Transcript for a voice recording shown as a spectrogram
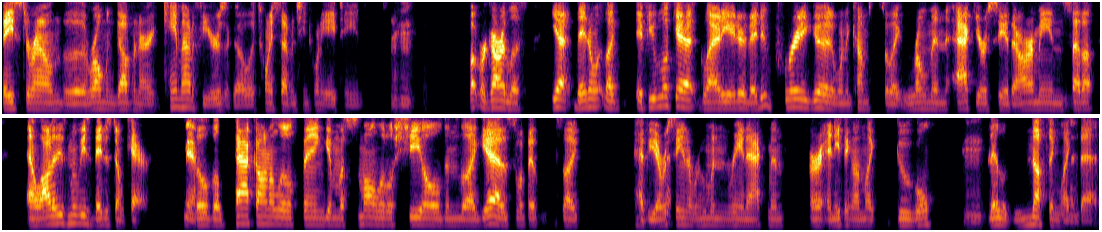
based around the roman governor. It came out a few years ago like 2017 2018 hmm but regardless yeah they don't like if you look at gladiator they do pretty good when it comes to like roman accuracy of their army and setup. And a lot of these movies they just don't care. Yeah. they'll, they'll pack on a little thing give them a small little shield and like yeah this is what they it's like. Have you ever seen a roman reenactment or anything on like google? Mhm. they look nothing like that.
